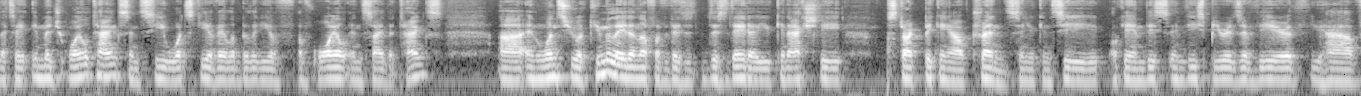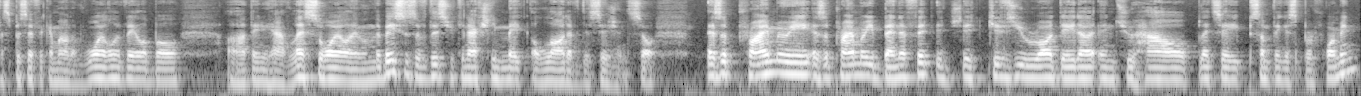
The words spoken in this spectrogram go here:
let's say, image oil tanks and see what's the availability of, of oil inside the tanks. Uh, and once you accumulate enough of this this data, you can actually start picking out trends, and you can see, okay, in this in these periods of the year, you have a specific amount of oil available. Uh, then you have less oil, and on the basis of this, you can actually make a lot of decisions. So, as a primary as a primary benefit, it, it gives you raw data into how, let's say, something is performing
